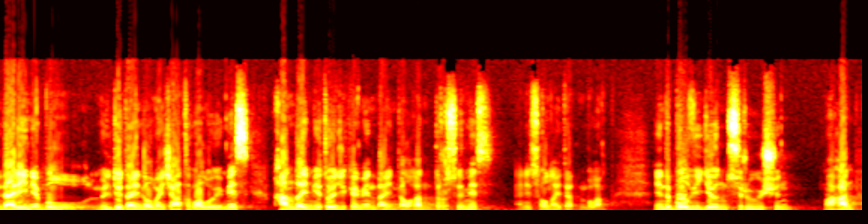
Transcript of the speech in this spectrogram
Енді әрине бұл мүлде дайындалмай жатып алу емес қандай методикамен дайындалған дұрыс емес. Яғни соны айтатын боламын. Енді бұл видеоны түсіру үшін маған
